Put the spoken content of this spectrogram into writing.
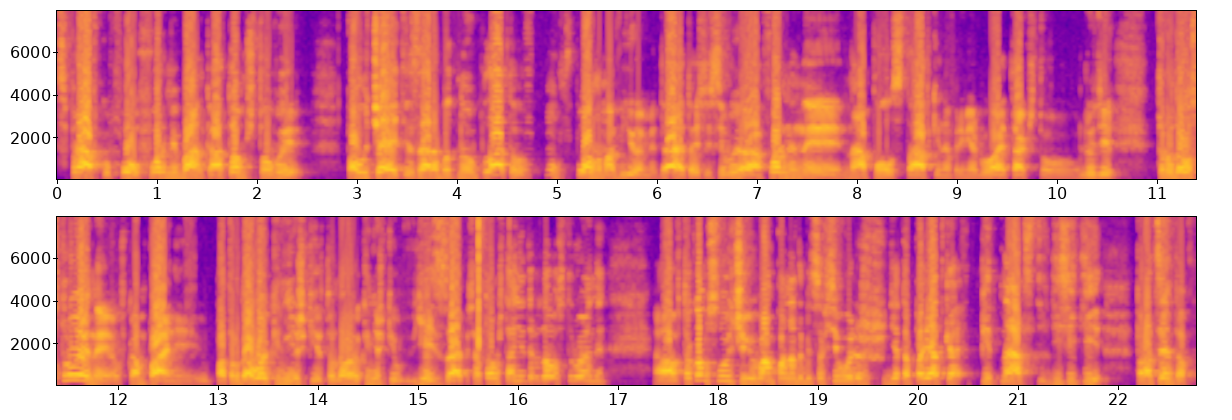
справку по форме банка о том, что вы получаете заработную плату ну, в полном объеме, да, то есть если вы оформлены на полставки, например, бывает так, что люди трудоустроены в компании по трудовой книжке, в трудовой книжке есть запись о том, что они трудоустроены, а в таком случае вам понадобится всего лишь где-то порядка 15-10%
